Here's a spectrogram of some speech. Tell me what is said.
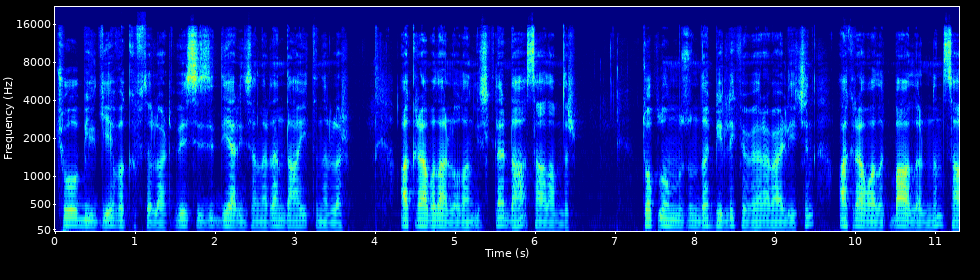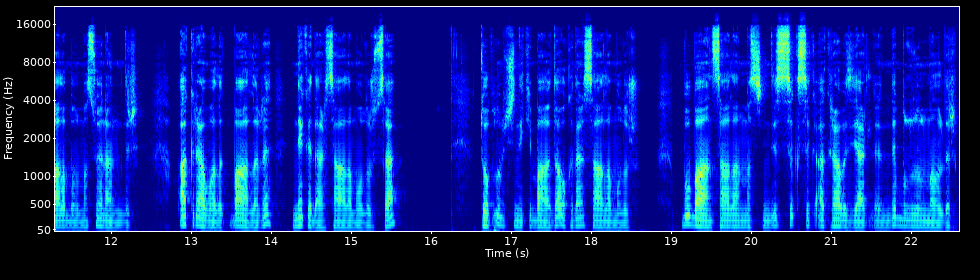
çoğu bilgiye vakıftırlar ve sizi diğer insanlardan daha iyi tanırlar. Akrabalarla olan ilişkiler daha sağlamdır. Toplumumuzun da birlik ve beraberliği için akrabalık bağlarının sağlam olması önemlidir. Akrabalık bağları ne kadar sağlam olursa toplum içindeki bağ da o kadar sağlam olur. Bu bağın sağlanması için de sık sık akraba ziyaretlerinde bulunulmalıdır.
